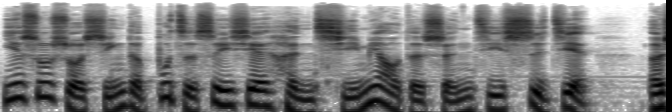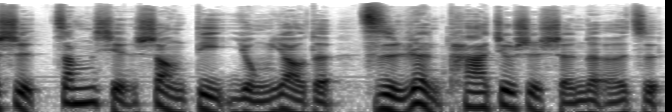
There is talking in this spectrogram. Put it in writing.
耶稣所行的不只是一些很奇妙的神迹事件，而是彰显上帝荣耀的，指认他就是神的儿子，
